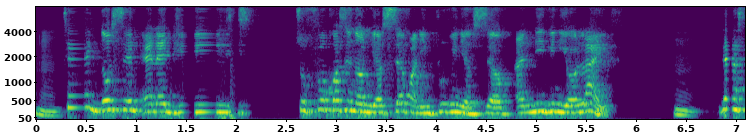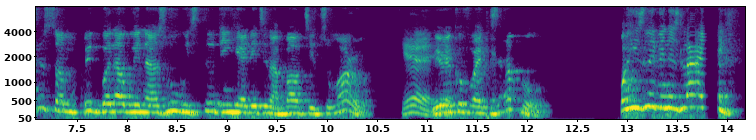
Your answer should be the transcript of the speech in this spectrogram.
Hmm. Take those same energies to focusing on yourself and improving yourself and living your life. Hmm. There's still some big brother winners who we still didn't hear anything about it tomorrow. Yeah. yeah. Miracle, for example. But he's living his life.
